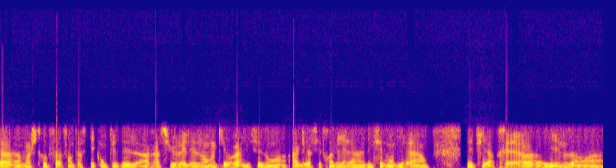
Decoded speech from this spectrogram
Euh, moi, je trouve ça fantastique qu'on puisse déjà rassurer les gens qu'il y aura une saison à glacier 3000, hein, une saison d'hiver. Et puis après, euh, oui, nous allons,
